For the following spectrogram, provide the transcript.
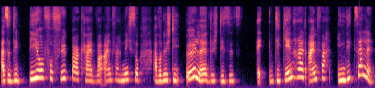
Also die Bioverfügbarkeit war einfach nicht so, aber durch die Öle, durch dieses, äh, die gehen halt einfach in die Zelle.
